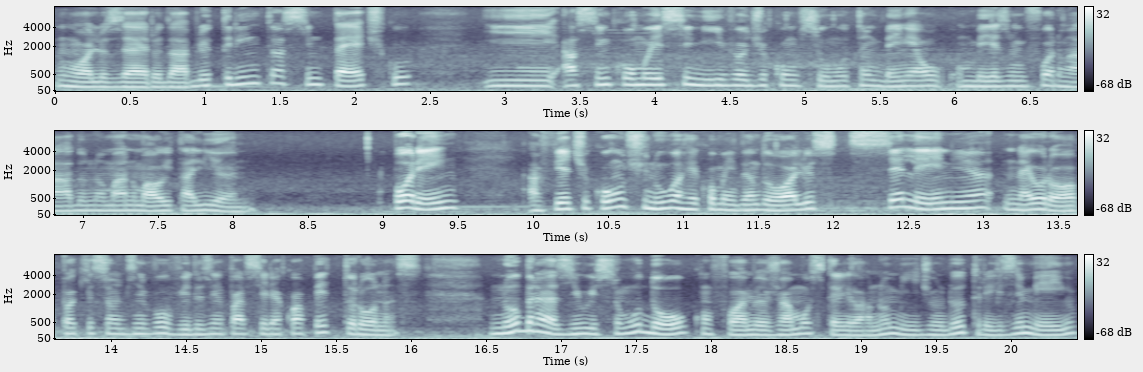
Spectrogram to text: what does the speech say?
um óleo 0W30 sintético e assim como esse nível de consumo também é o mesmo informado no manual italiano. Porém, a Fiat continua recomendando óleos Selenia na Europa que são desenvolvidos em parceria com a Petronas. No Brasil isso mudou, conforme eu já mostrei lá no Medium do 3,5.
